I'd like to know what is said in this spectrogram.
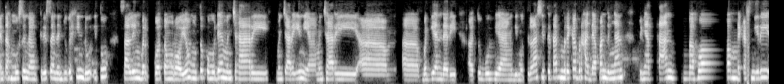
entah Muslim dan Kristen dan juga Hindu itu saling bergotong royong untuk kemudian mencari mencari ini ya mencari um, uh, bagian dari uh, tubuh yang dimutilasi, tetapi mereka berhadapan dengan kenyataan bahwa mereka sendiri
